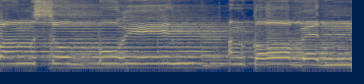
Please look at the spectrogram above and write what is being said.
Upang sugpuin ang COVID-19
